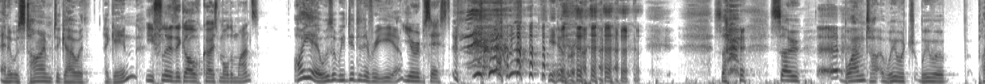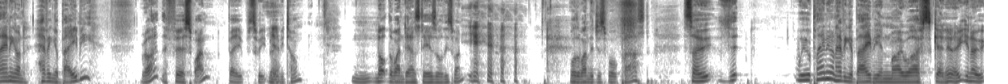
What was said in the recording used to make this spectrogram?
and it was time to go with again. You flew the Gold Coast more than once. Oh yeah, was it? We did it every year. You're obsessed. yeah, right. so, so one time we were we were planning on having a baby, right? The first one, babe, sweet Yeah. baby Tom, not the one downstairs or this one, yeah. or the one that just walked past. So the, we were planning on having a baby, and my wife's going, you know, you know,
